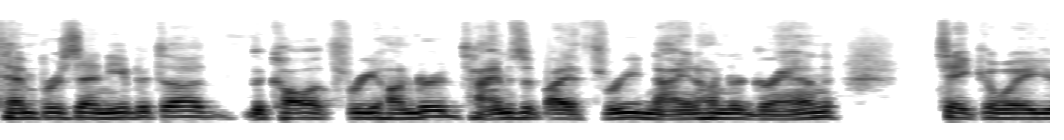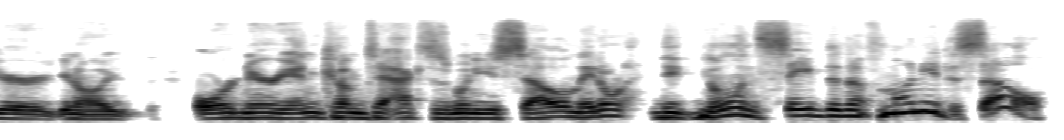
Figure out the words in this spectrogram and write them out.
10% EBITDA, they call it 300, times it by three, 900 grand, take away your, you know, ordinary income taxes when you sell. And they don't, they, no one saved enough money to sell.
